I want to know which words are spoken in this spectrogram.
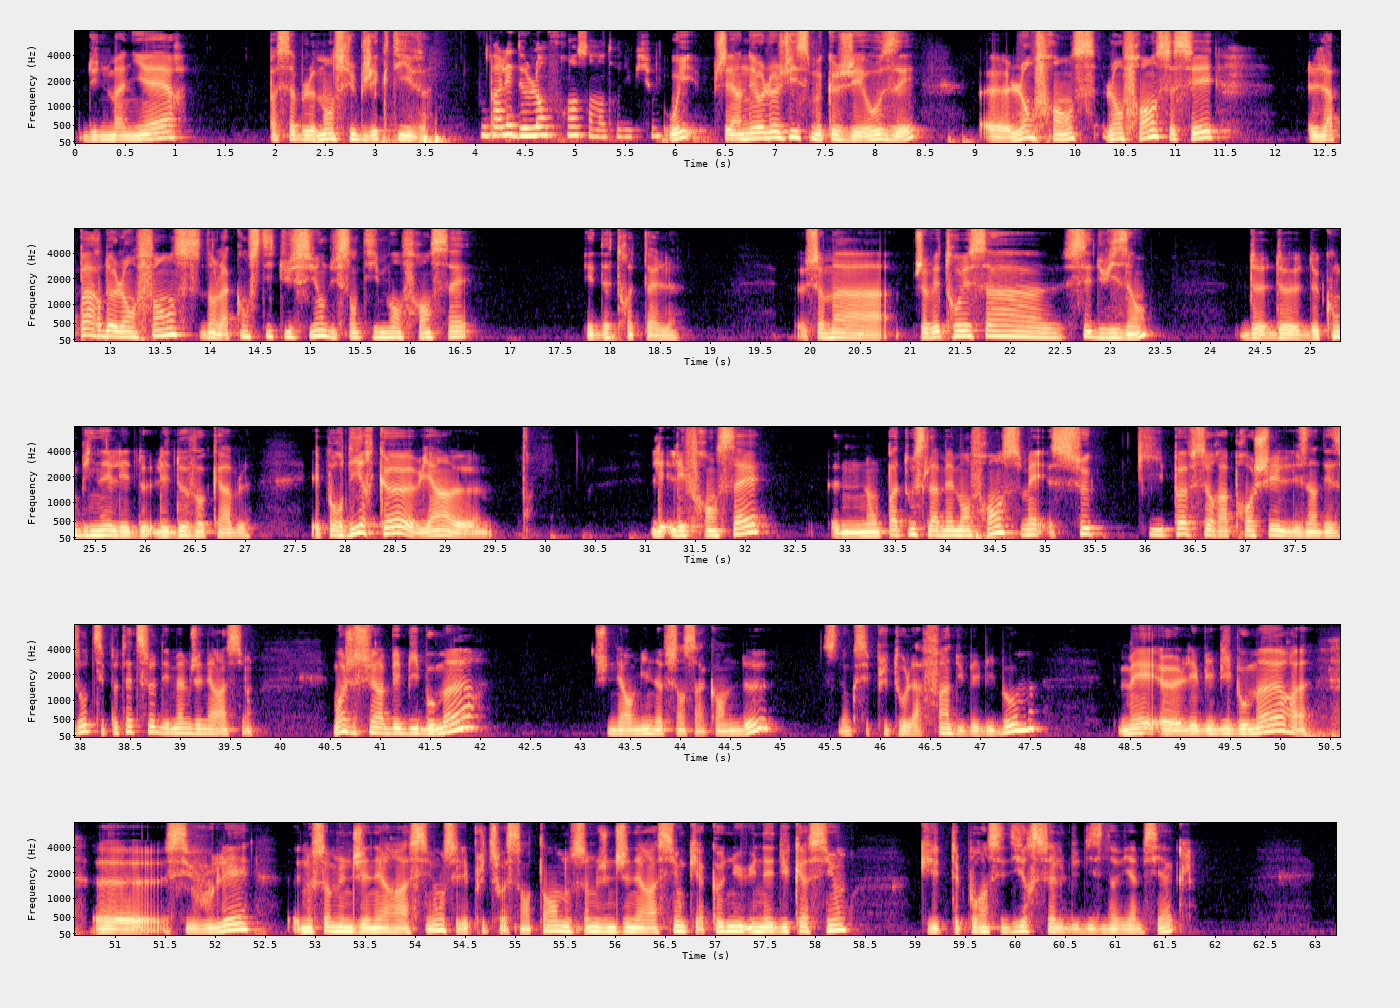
d'une manière passablement subjective. Vous parlez de l'enfance en introduction. Oui, c'est un néologisme que j'ai osé. Euh, l'enfance, l'enfance, c'est la part de l'enfance dans la constitution du sentiment français et d'être tel. Euh, ça m'a, j'avais trouvé ça séduisant de, de, combiner les deux, les deux, vocables. Et pour dire que, eh bien, euh, les Français n'ont pas tous la même en France, mais ceux qui peuvent se rapprocher les uns des autres, c'est peut-être ceux des mêmes générations. Moi, je suis un baby boomer. Je suis né en 1952, donc c'est plutôt la fin du baby boom. Mais euh, les baby boomers, euh, si vous voulez, nous sommes une génération, c'est les plus de 60 ans, nous sommes une génération qui a connu une éducation qui était pour ainsi dire celle du 19e siècle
